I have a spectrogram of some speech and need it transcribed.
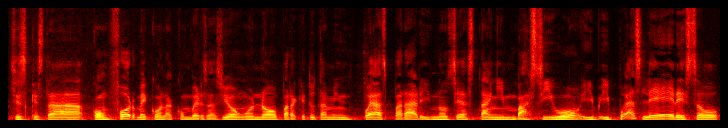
si es que está conforme con la conversación o no, para que tú también puedas parar y no seas tan invasivo y, puedas leer eso,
